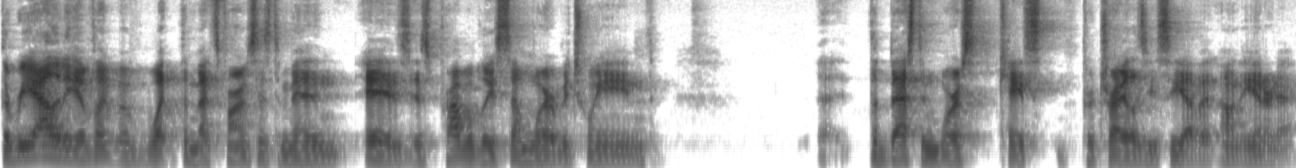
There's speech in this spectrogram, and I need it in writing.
the reality of like of what the Mets farm system in is is probably somewhere between uh, the best and worst case portrayals you see of it on the internet.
